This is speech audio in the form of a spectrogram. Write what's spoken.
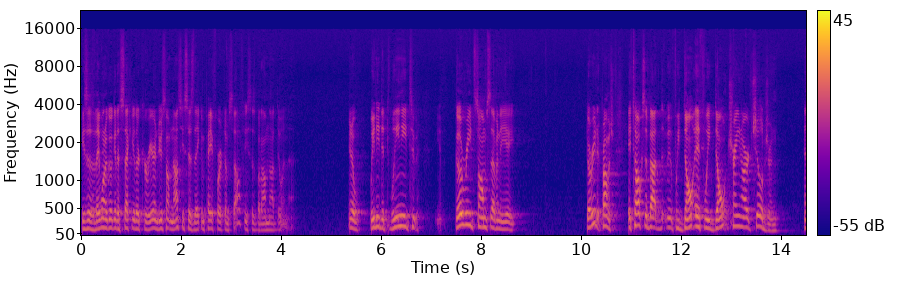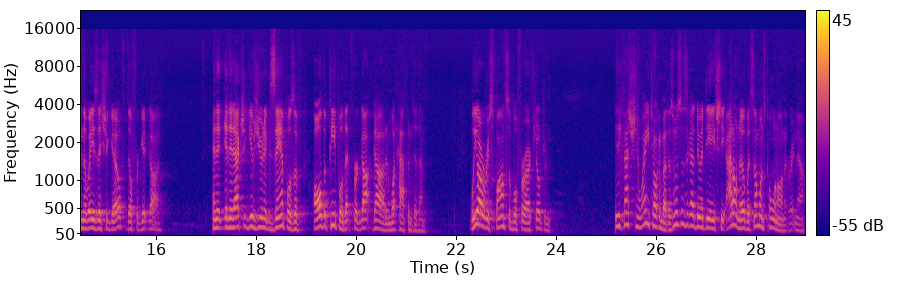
He says, if they want to go get a secular career and do something else, he says, they can pay for it themselves. He says, but I'm not doing that. You know, we need to, we need to you know, go read Psalm 78. Go read it, promise. It talks about if we don't, if we don't train our children in the ways they should go, they'll forget God. And it, and it actually gives you an examples of all the people that forgot God and what happened to them. We are responsible for our children. You think, Pastor Shane, why are you talking about this? What's this got to do with DHT? I don't know, but someone's pulling on it right now.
